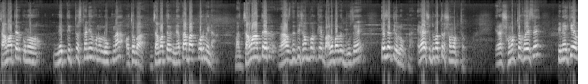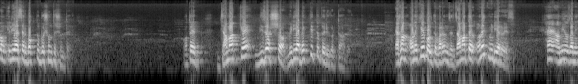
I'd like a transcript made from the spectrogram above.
জামাতের কোনো নেতৃত্বস্থানীয় কোনো লোক না, অথবা জামাতের নেতা বা কর্মী না, বা জামাতের রাজনীতি সম্পর্কে ভালোভাবে বুঝে এ জাতীয় লোক না। এরা শুধুমাত্র সমর্থক। এরা সমর্থক হয়েছে পিনাকি এবং ইলিয়াসের বক্তব্য শুনতে শুনতে। অতএব জামাতকে নিজস্ব মিডিয়া ব্যক্তিত্ব তৈরি করতে হবে। এখন অনেকেই বলতে পারেন যে জামাতের অনেক মিডিয়া রয়েছে। হ্যাঁ আমিও জানি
